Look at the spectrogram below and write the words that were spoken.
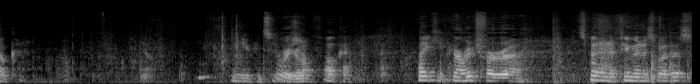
Okay. Yeah. And you can see There we go. yourself. Okay. Thank you, Kermit, for uh, spending a few minutes with us.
